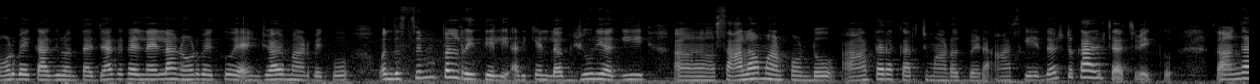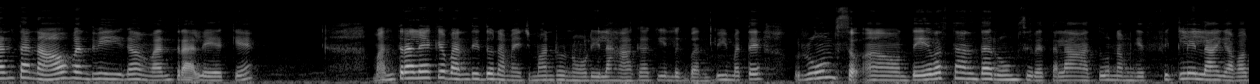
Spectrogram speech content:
ನೋಡಬೇಕಾಗಿರುವಂಥ ಜಾಗಗಳನ್ನೆಲ್ಲ ನೋಡಬೇಕು ಎಂಜಾಯ್ ಮಾಡಬೇಕು. ಒಂದು ಸಿಂಪಲ್ ರೀತಿಯಲ್ಲಿ ಅದಕ್ಕೆ ಲಗ್ಜುರಿಯಾಗಿ ಸಾಲ ಮಾಡಿಕೊಂಡು ಆ ಥರ ಖರ್ಚು ಮಾಡೋದು ಬೇಡ. ಹಾಸಿಗೆ ಇದ್ದಷ್ಟು ಕಾಲು ಚಾಚಬೇಕು. ಸೊ ಹಂಗಂತ ನಾವು ಬಂದ್ವಿ ಈಗ ಮಂತ್ರಾಲಯಕ್ಕೆ. ಮಂತ್ರಾಲಯಕ್ಕೆ ಬಂದಿದ್ದು ನಮ್ಮ ಯಜಮಾನ್ರು ನೋಡಿಲ್ಲ, ಹಾಗಾಗಿ ಇಲ್ಲಿಗೆ ಬಂದ್ವಿ. ಮತ್ತು ರೂಮ್ಸ್ ದೇವಸ್ಥಾನದ ರೂಮ್ಸ್ ಇರುತ್ತಲ್ಲ, ಅದು ನಮಗೆ ಸಿಕ್ಕಲಿಲ್ಲ ಯಾವಾಗ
